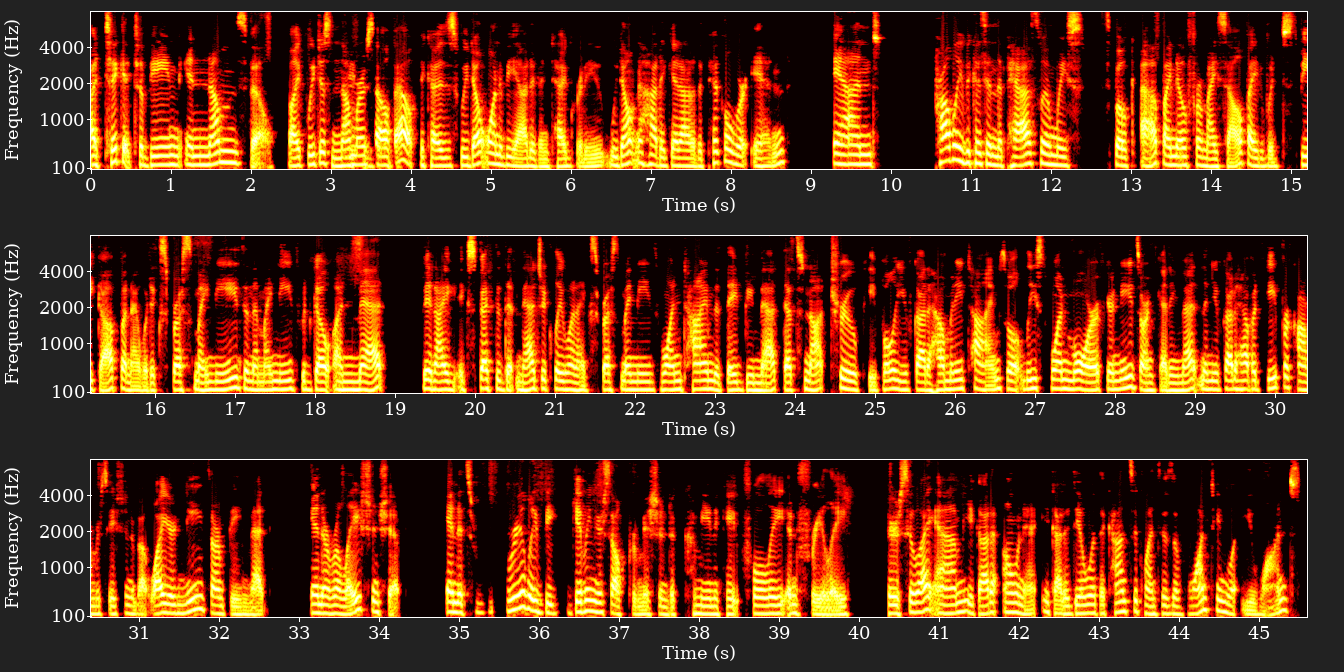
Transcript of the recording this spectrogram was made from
a ticket to being in numbsville. Like we just numb mm-hmm. ourselves out because we don't want to be out of integrity. We don't know how to get out of the pickle we're in. And probably because in the past, when we spoke up. I know for myself, I would speak up and I would express my needs, and then my needs would go unmet. And I expected that magically, when I expressed my needs one time, that they'd be met. That's not true, people. You've got to how many times? Well, at least one more if your needs aren't getting met. And then you've got to have a deeper conversation about why your needs aren't being met in a relationship. And it's really be giving yourself permission to communicate fully and freely here's who I am. You got to own it. You got to deal with the consequences of wanting what you want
